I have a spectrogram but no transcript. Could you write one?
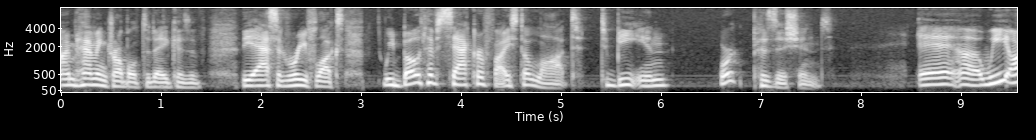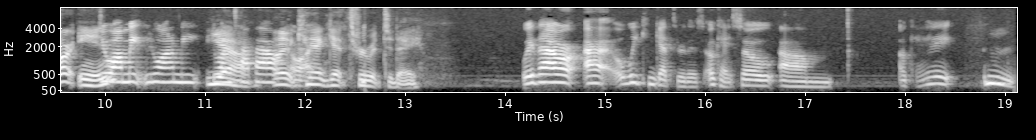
I'm having trouble today because of the acid reflux. We both have sacrificed a lot to be in work positions. And uh, we are in do you want me? You want me? You yeah, want to tap out? I right. can't get through it today. With our, uh, we can get through this. Okay, so, um, okay,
